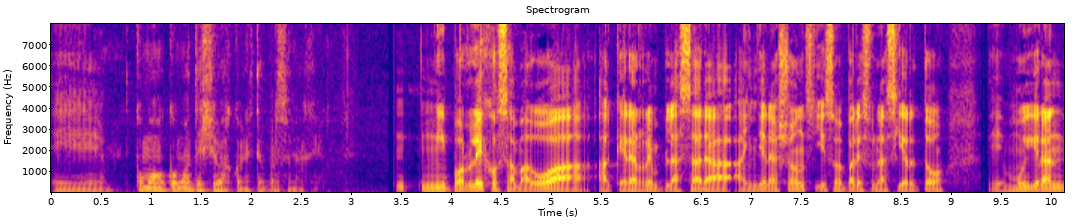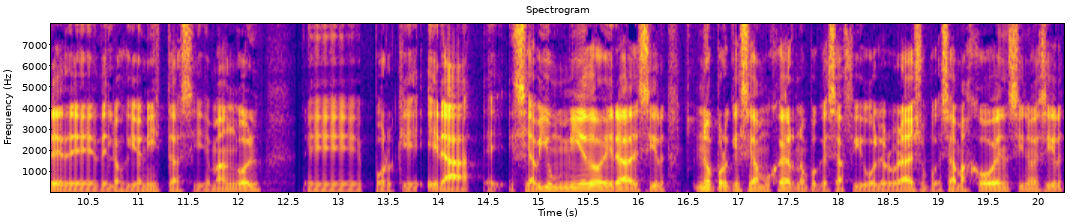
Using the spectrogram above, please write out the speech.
Eh, ¿cómo, te llevas con este personaje? Ni por lejos amagó a, querer reemplazar a, Indiana Jones y eso me parece un acierto eh, muy grande de, los guionistas y de Mangold. Eh, porque era, si había un miedo era decir, no porque sea mujer, no porque sea waller o porque sea más joven, sino decir,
